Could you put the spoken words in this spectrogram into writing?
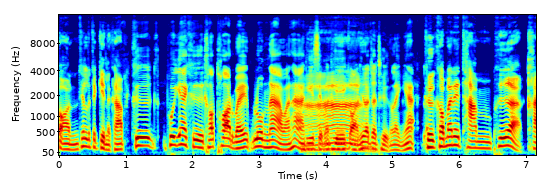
ก่อนที่เราจะกินเหรอครับ คือพูดง่ายๆคือเขาทอดไว้ล่วงหน้าวันห้านาทีอ่าสิบนาทีก่อนที่เราจะถึงอะไรเงี้ย คือเขาไม่ได้ทำเพื่อใคร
